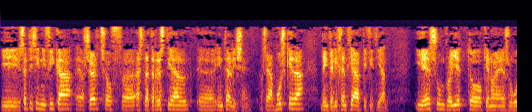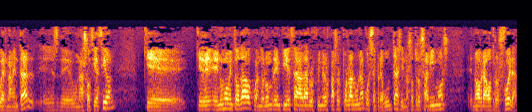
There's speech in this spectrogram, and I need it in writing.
y SETI significa eh, Search of eh, Extraterrestrial Intelligence, o sea, búsqueda de inteligencia artificial. Y es un proyecto que no es gubernamental, es de una asociación que, que en un momento dado, cuando el hombre empieza a dar los primeros pasos por la Luna, pues se pregunta si nosotros salimos, no habrá otros fuera.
